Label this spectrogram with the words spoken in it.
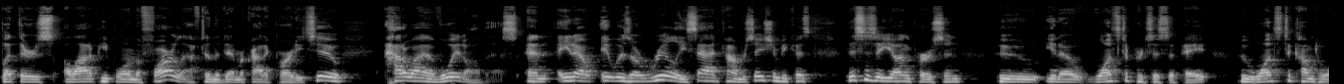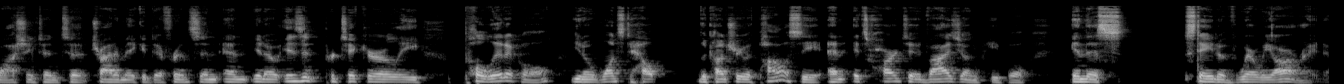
but there's a lot of people on the far left in the Democratic Party too. How do I avoid all this? And, you know, it was a really sad conversation because this is a young person who, you know, wants to participate, who wants to come to Washington to try to make a difference and and you know isn't particularly political, you know, wants to help the country with policy and it's hard to advise young people in this state of where we are right now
